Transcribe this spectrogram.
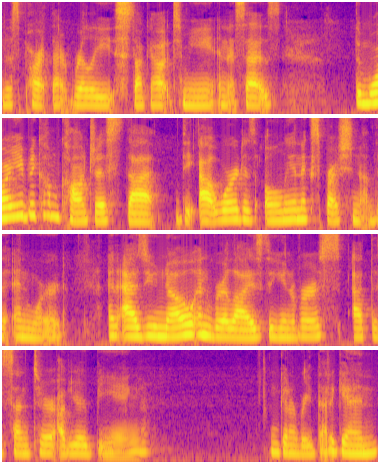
this part that really stuck out to me and it says, "The more you become conscious that the outward is only an expression of the inward, and as you know and realize the universe at the center of your being. I'm going to read that again,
